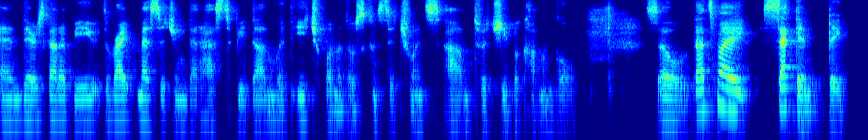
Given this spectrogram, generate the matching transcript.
and there's got to be the right messaging that has to be done with each one of those constituents um, to achieve a common goal. So that's my second big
